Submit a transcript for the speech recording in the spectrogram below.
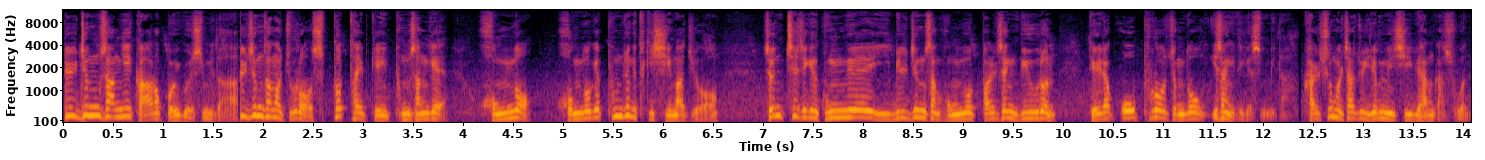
필증상이 간혹 보이고 있습니다. 필증상은 주로 spur type 계의 풍산계, 홍로, 홍록의 품종이 특히 심하죠. 전체적인 국내의 밀증상 홍로 발생 비율은 대략 5% 정도 이상이 되겠습니다. 칼슘을 자주 연민 시비하는 가수원,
